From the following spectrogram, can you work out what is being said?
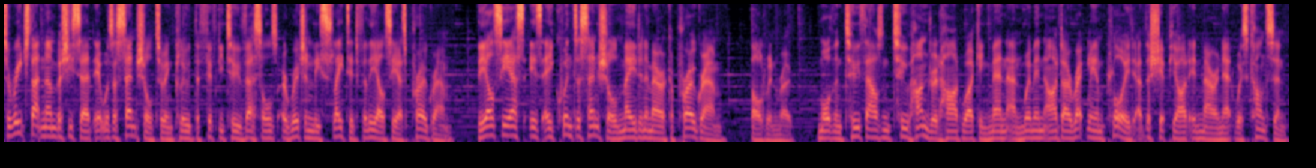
To reach that number, she said it was essential to include the 52 vessels originally slated for the LCS program. The LCS is a quintessential Made in America program, Baldwin wrote. More than 2,200 hardworking men and women are directly employed at the shipyard in Marinette, Wisconsin,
